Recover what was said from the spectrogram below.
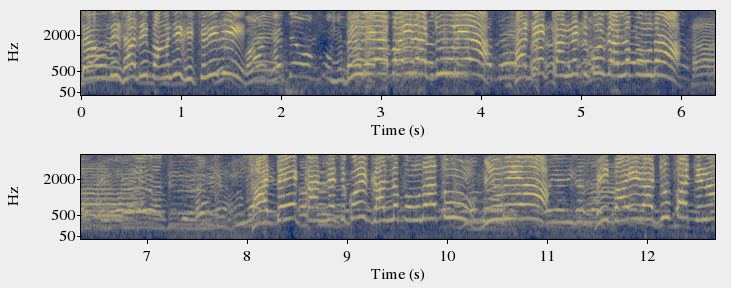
ਤੇ ਉਹਦੀ ਸਾਡੀ ਬਾਂਹ ਜੀ ਖਿੱਚਣੀ ਦੀ ਵੀਰਿਆ ਬਾਈ ਰਾਜੂ ਰਿਆ ਸਾਡੇ ਕੰਨ 'ਚ ਕੋਈ ਗੱਲ ਪਾਉਂਦਾ। ਸਾਡੇ ਕੰਨ 'ਚ ਕੋਈ ਗੱਲ ਪਾਉਂਦਾ ਤੂੰ? ਵੀਰਿਆ ਵੀ ਬਾਈ ਰਾਜੂ ਭੱਜਣਾ।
